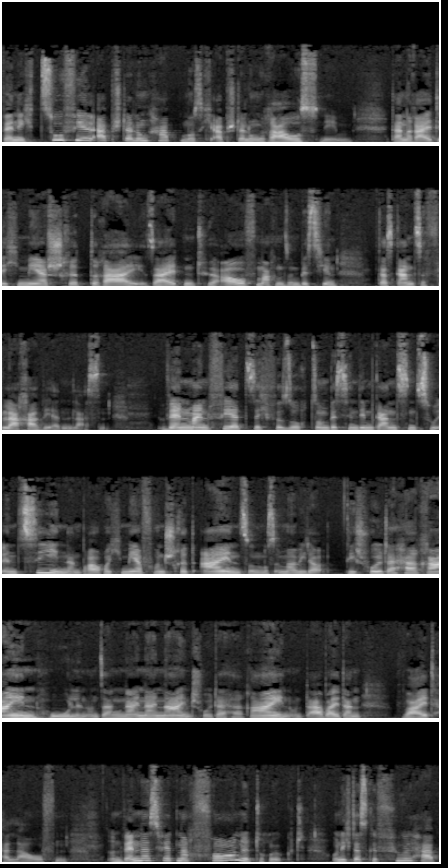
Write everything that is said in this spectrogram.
Wenn ich zu viel Abstellung habe, muss ich Abstellung rausnehmen. Dann reite ich mehr Schritt drei, Seitentür aufmachen, so ein bisschen das Ganze flacher werden lassen. Wenn mein Pferd sich versucht, so ein bisschen dem Ganzen zu entziehen, dann brauche ich mehr von Schritt eins und muss immer wieder die Schulter hereinholen und sagen, nein, nein, nein, Schulter herein und dabei dann weiterlaufen. Und wenn das Pferd nach vorne drückt und ich das Gefühl habe,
